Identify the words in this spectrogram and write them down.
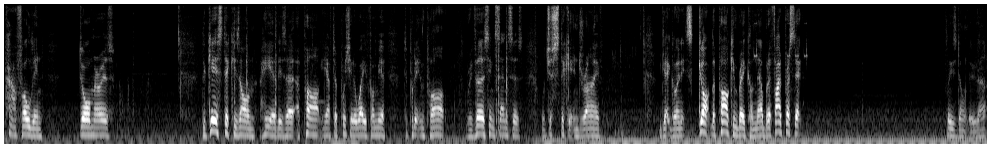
power folding door mirrors. The gear stick is on here. There's a, a park. You have to push it away from you to put it in park. Reversing sensors. We'll just stick it in drive. Get going. It's got the parking brake on now, but if I press it, please don't do that.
